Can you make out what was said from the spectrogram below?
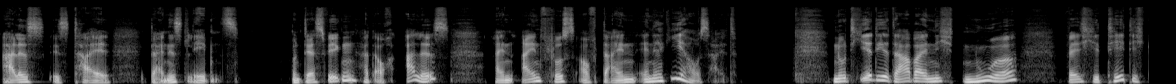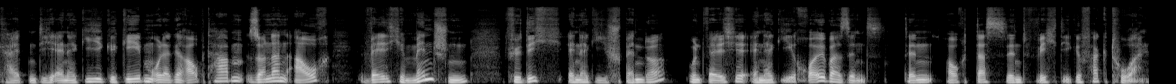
Alles ist Teil deines Lebens. Und deswegen hat auch alles einen Einfluss auf deinen Energiehaushalt. Notier dir dabei nicht nur, welche Tätigkeiten die Energie gegeben oder geraubt haben, sondern auch, welche Menschen für dich Energiespender und welche Energieräuber sind. Denn auch das sind wichtige Faktoren.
